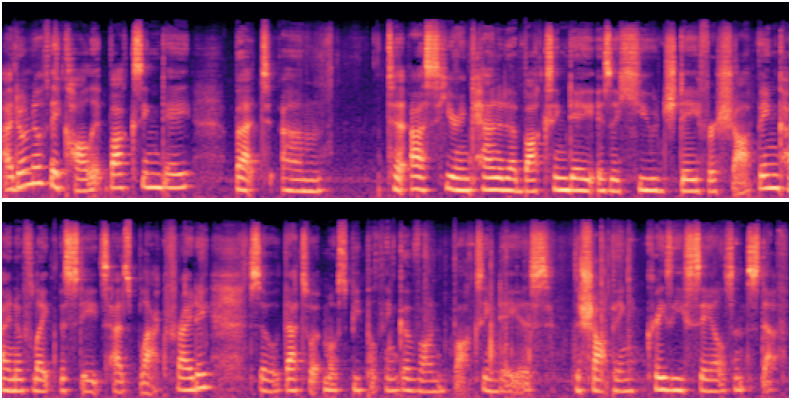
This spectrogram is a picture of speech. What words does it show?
I don't know if they call it Boxing Day, but um, to us here in Canada, Boxing Day is a huge day for shopping, kind of like the States has Black Friday. So that's what most people think of on Boxing Day is the shopping, crazy sales and stuff.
